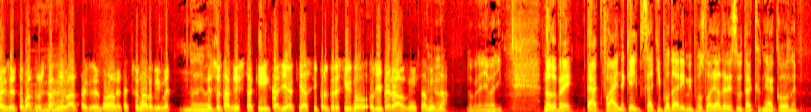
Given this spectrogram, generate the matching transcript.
takže to ma troška hnevá, takže no ale tak čo narobíme. No, nevadí. sú tam tiež takí kadejakí asi progresívno-liberálni, sa mi zdá. Dobre, nevadí. No dobre, tak fajn, keď sa ti podarí mi poslať adresu, tak nejako one.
